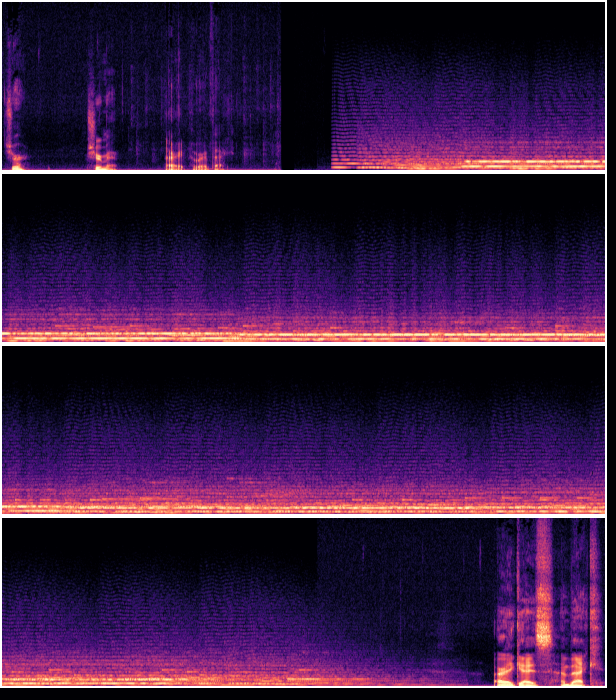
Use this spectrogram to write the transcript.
Sure. Sure, man. All right, I'll be right back. All right, guys, I'm back.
